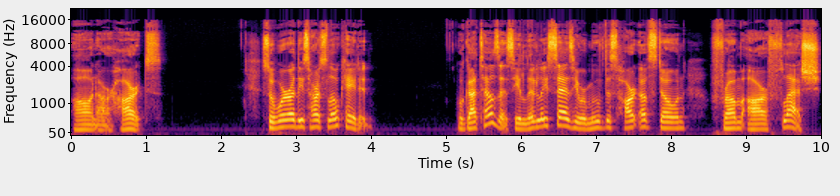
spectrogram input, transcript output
on our hearts. So, where are these hearts located? Well, God tells us. He literally says He removed this heart of stone from our flesh,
